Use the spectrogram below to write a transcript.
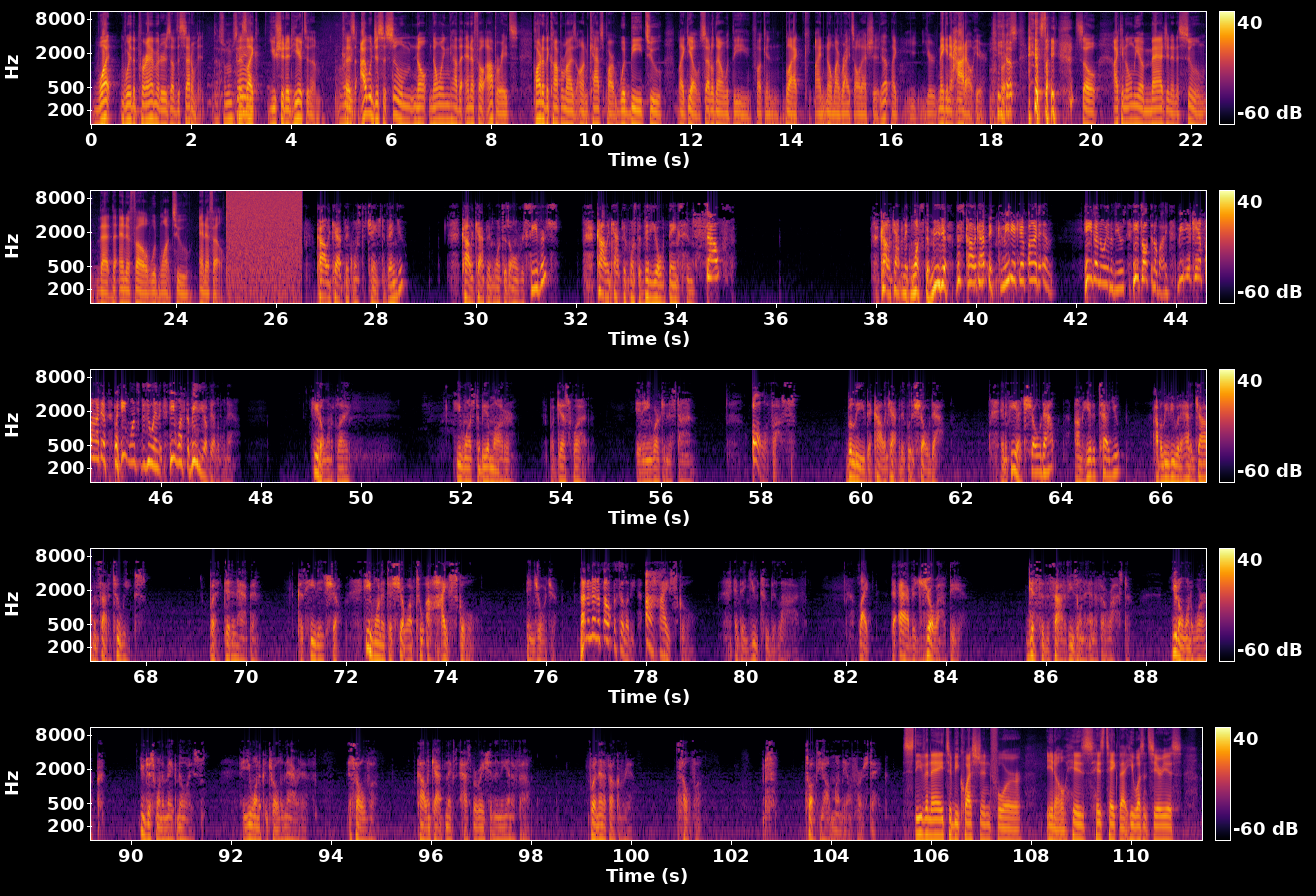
what were the parameters of the settlement? That's what I'm saying. Because like you should adhere to them. Because I would just assume, know, knowing how the NFL operates, part of the compromise on Cap's part would be to like, yo, settle down with the fucking black. I know my rights, all that shit. Yep. Like you're making it hot out here for Yep. us. it's like so. I can only imagine and assume that the NFL would want to NFL. Colin Kaepernick wants to change the venue. Colin Kaepernick wants his own receivers. Colin Kaepernick wants to video things himself. Colin Kaepernick wants the media. This Colin Kaepernick, media can't find him. He ain't done no interviews. He ain't talked to nobody. Media can't find him, but he wants to do it. He wants the media available now. He don't want to play. He wants to be a martyr. But guess what? It ain't working this time. All of us believe that Colin Kaepernick would have showed out. And if he had showed out, I'm here to tell you, I believe he would have had a job inside of two weeks. But it didn't happen because he didn't show. He wanted to show up to a high school in Georgia. Not an NFL facility, a high school. And then YouTube it live. Like the average Joe out there. gets to decide if he's on the NFL roster. You don't want to work. You just want to make noise. And you want to control the narrative. It's over. Colin Kaepernick's aspiration in the NFL for an NFL career. It's over. Talk to y'all Monday on first take. Stephen A. to be questioned for, you know, his his take that he wasn't serious.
